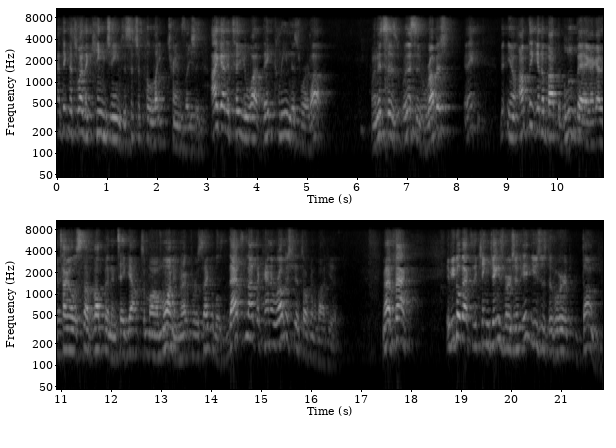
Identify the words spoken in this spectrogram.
I think that's why the King James is such a polite translation. I got to tell you what, they cleaned this word up. When it says when this is rubbish, you know, I'm thinking about the blue bag I got to tie all the stuff up in and take out tomorrow morning, right, for recyclables. That's not the kind of rubbish they're talking about here. Matter of fact, if you go back to the King James Version, it uses the word dung.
